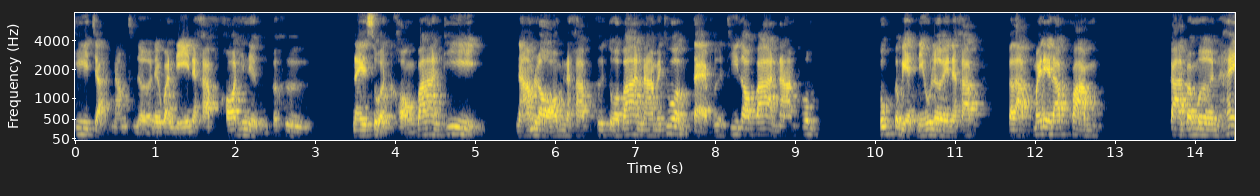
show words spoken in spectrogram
ที่จะนำเสนอในวันนี้นะครับ ข้อที่หนึ่งก็คือ ในส่วนของบ้านที่น้ำล้อมนะครับ คือตัวบ้านน้ำไม่ท่วม แต่พื้นที่รอบบ้านน้ำท่วมทุกกระเบียดนิ้วเลยนะครับ กลับไม่ได้รับความ การประเมินให้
